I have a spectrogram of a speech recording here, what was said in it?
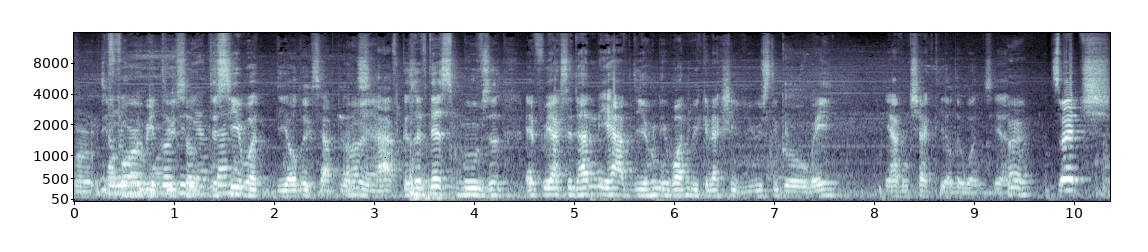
Or Before we we do so, the to see what the other Zeppelins Oh, yeah. have. Because if this moves if we accidentally have the only one we can actually use to go away, we haven't checked the other ones yet. Oh, yeah. Switch!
